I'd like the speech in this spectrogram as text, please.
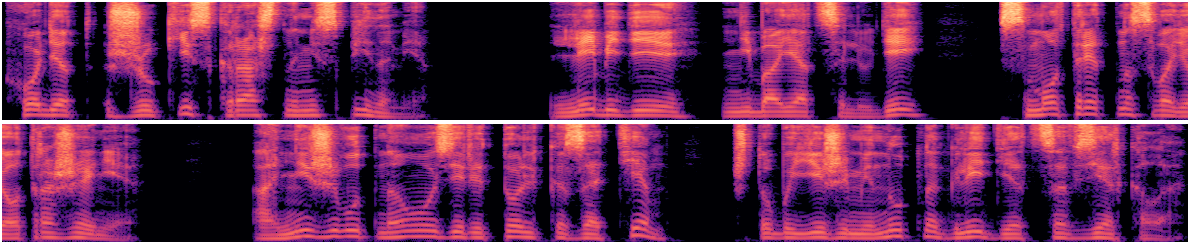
ходят жуки с красными спинами. Лебеди не боятся людей, смотрят на свое отражение. Они живут на озере только за тем, чтобы ежеминутно глядеться в зеркало.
